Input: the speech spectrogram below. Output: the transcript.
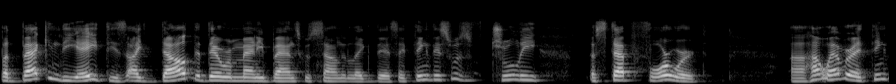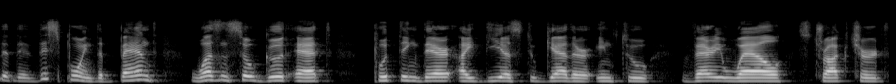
But back in the 80s, I doubt that there were many bands who sounded like this. I think this was truly a step forward. Uh, however, I think that at this point, the band wasn't so good at putting their ideas together into very well structured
